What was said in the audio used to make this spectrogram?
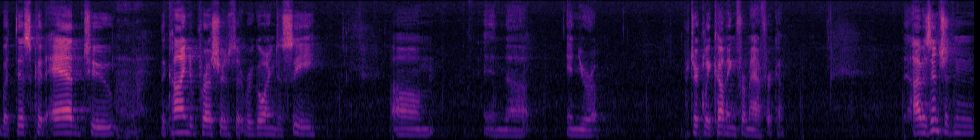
but this could add to the kind of pressures that we're going to see um, in, uh, in Europe, particularly coming from Africa. I was interested in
